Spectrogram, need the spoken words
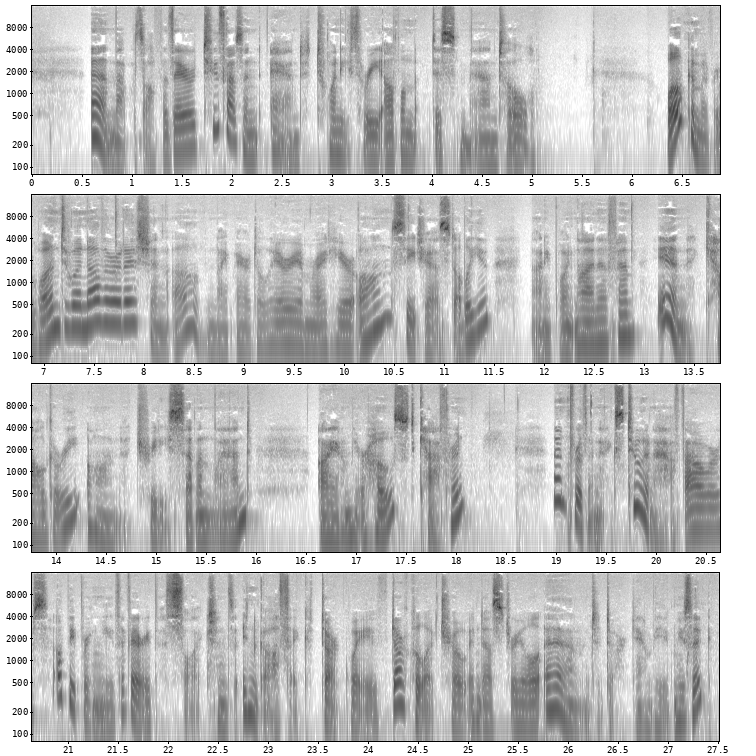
And that was off of their 2023 album Dismantle. Welcome, everyone, to another edition of Nightmare Delirium right here on CJSW 90.9 FM in Calgary on Treaty 7 land. I am your host, Catherine. And for the next two and a half hours, I'll be bringing you the very best selections in Gothic, Dark Wave, Dark Electro, Industrial, and Dark Ambient music.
